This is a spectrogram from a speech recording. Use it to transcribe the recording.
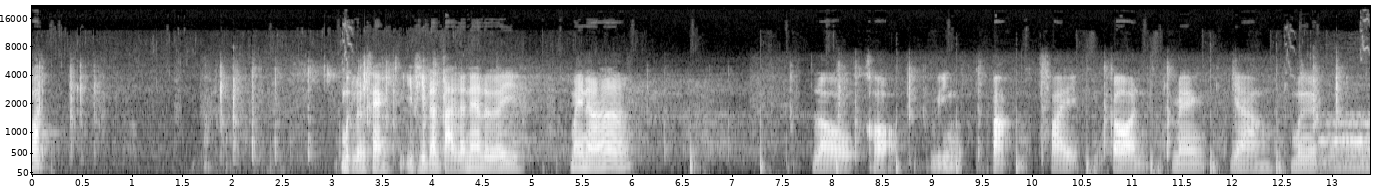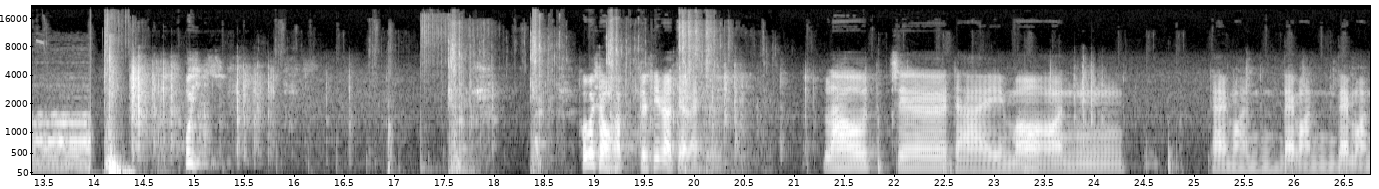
วัดหมึกเหลืองแสงอีพีนั้นตายแล้วแน่เลย ไม่นะ เราขอวิ่งปักไฟ ก่อนแม่งอย่างมืด อุ้ยคุณผู้ชมครับเดี๋ยวที่เราเจออะไร เราเจอไดมอนไดมอนไดมอนไดมอน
